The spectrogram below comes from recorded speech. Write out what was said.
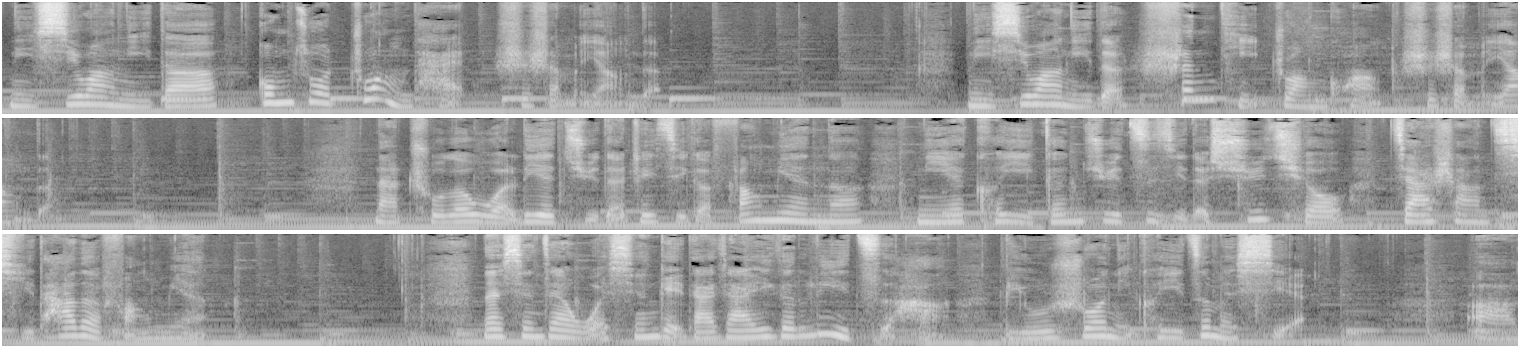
你希望你的工作状态是什么样的？你希望你的身体状况是什么样的？那除了我列举的这几个方面呢？你也可以根据自己的需求加上其他的方面。那现在我先给大家一个例子哈。比如说，你可以这么写，啊，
